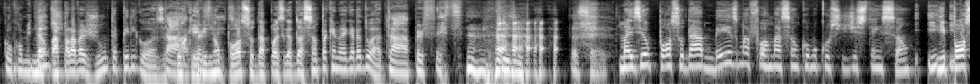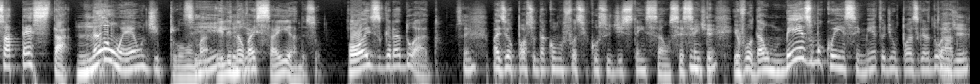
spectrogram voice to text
Concomitante? Não, a palavra junto é perigosa, tá, porque perfeito. ele não posso dar pós-graduação para quem não é graduado. Tá, perfeito. tá certo. Mas eu posso dar a mesma formação como curso de extensão e, e, e posso atestar. Não é um diploma, Sim, ele entendi. não vai sair, Anderson, pós-graduado. Sim. Mas eu posso dar como fosse curso de extensão. Você sempre, eu vou dar o mesmo conhecimento de um pós-graduado.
